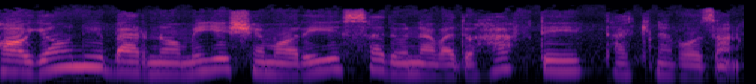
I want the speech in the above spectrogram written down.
پایان برنامه شماره 197 تکنوازان.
